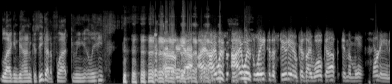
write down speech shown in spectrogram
lagging behind because he got a flat conveniently. Oh, yeah, I, I was I was late to the studio because I woke up in the morning.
